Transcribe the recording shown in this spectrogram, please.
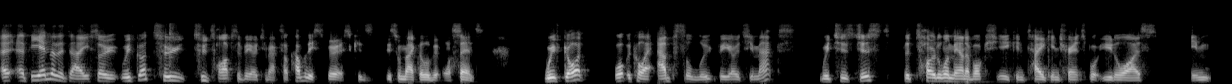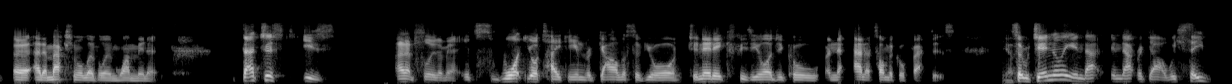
At, at, the end of the day, so we've got two two types of VO2 max. I'll cover this first because this will make a little bit more sense. We've got what we call our absolute VO2 max, which is just the total amount of oxygen you can take in transport utilize in uh, at a maximal level in one minute that just is an absolute amount. It's what you're taking in, regardless of your genetic, physiological, and anatomical factors. Yep. So generally, in that in that regard, we see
